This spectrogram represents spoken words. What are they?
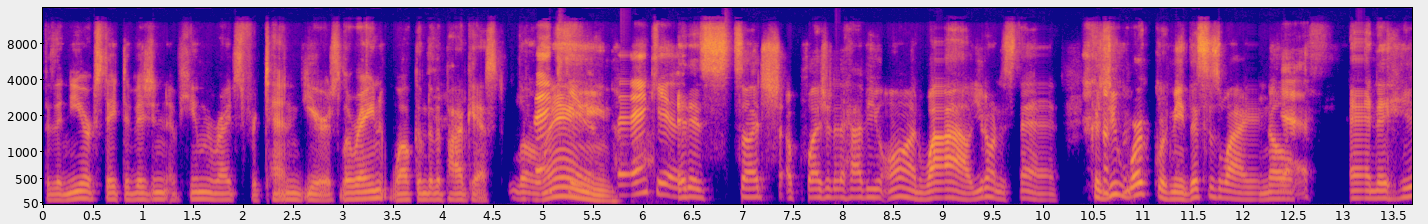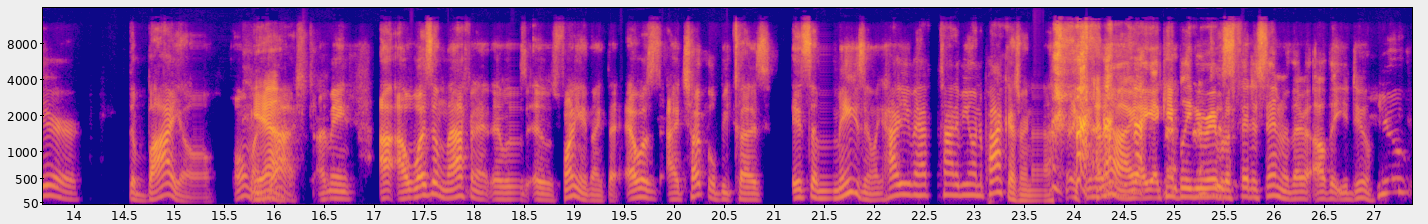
for the New York State Division of Human Rights for 10 years. Lorraine, welcome to the podcast. Lorraine. Thank you. Thank you. It is such a pleasure to have you on. Wow. You don't understand because you work with me. This is why I know. Yes. And to hear the bio, Oh my Yeah. gosh! I mean, I, I wasn't laughing at it. Was it was funny like that? I was I chuckled because it's amazing. Like how you even have time to be on the podcast right now? Like, you I know, know. I, I can't believe you were able to fit us in with all that you do. you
